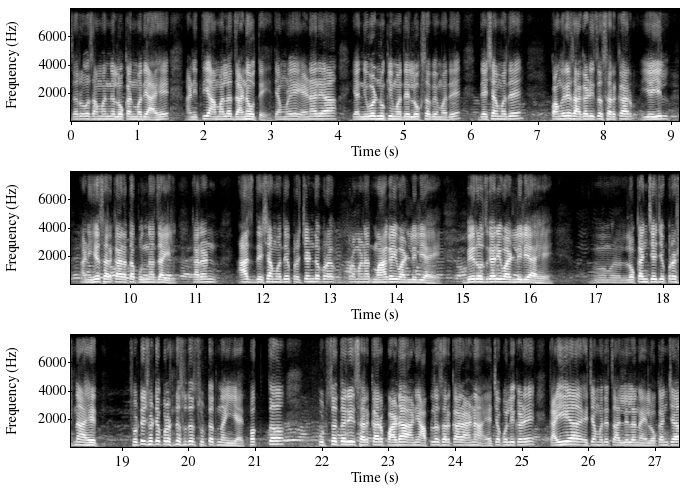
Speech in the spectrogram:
सर्वसामान्य लोकांमध्ये आहे आणि ती आम्हाला जाणवते. त्यामुळे येणाऱ्या या निवडणुकीमध्ये लोकसभेमध्ये देशामध्ये काँग्रेस आघाडीचं सरकार येईल आणि हे सरकार आता पुन्हा जाईल. कारण आज देशामध्ये प्रचंड प्र प्रमाणात महागाई वाढलेली आहे बेरोजगारी वाढलेली आहे. लोकांचे जे प्रश्न आहेत छोटे छोटे प्रश्नसुद्धा सुटत नाही आहेत. फक्त कुठचं तरी सरकार पाडा आणि आपलं सरकार आणा याच्या पलीकडे काही याच्यामध्ये चाललेलं नाही. लोकांच्या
